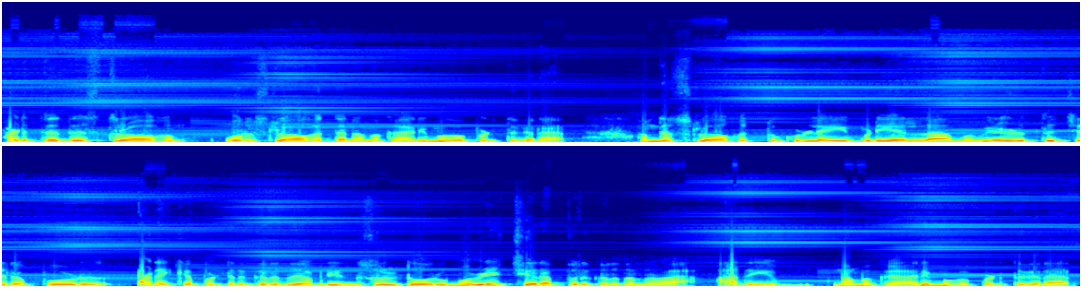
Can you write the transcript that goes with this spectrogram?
அடுத்தது ஸ்லோகம் ஒரு ஸ்லோகத்தை நமக்கு அறிமுகப்படுத்துகிறார். அந்த ஸ்லோகத்துக்குள்ளே இப்படியெல்லாமும் எழுத்து சிறப்போடு படைக்கப்பட்டிருக்கிறது அப்படின்னு சொல்லிட்டு ஒரு மொழி சிறப்பு இருக்கிறது அல்லவா? அதையும் நமக்கு அறிமுகப்படுத்துகிறார்.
